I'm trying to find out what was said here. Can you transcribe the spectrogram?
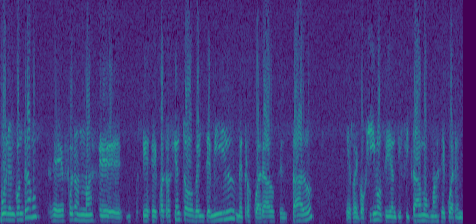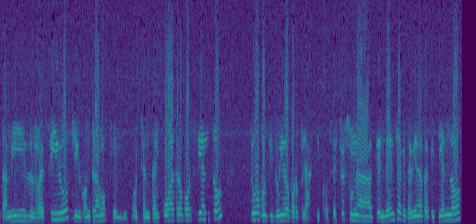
Bueno, encontramos, eh, fueron más de eh, 420 mil metros cuadrados censados, eh, recogimos, identificamos más de 40 mil residuos y encontramos que el 84% estuvo constituido por plásticos. Esto es una tendencia que se viene repitiendo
